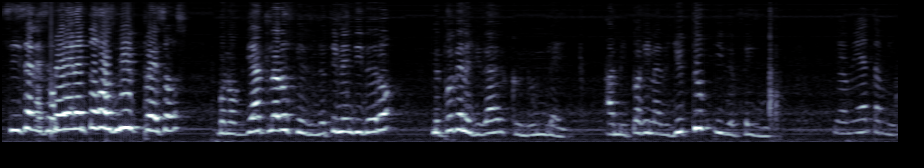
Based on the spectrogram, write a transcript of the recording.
Si se les deben todos mil pesos, bueno, ya claro que si no tienen dinero, me pueden ayudar con un like a mi página de YouTube y de Facebook. Y a mí también.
